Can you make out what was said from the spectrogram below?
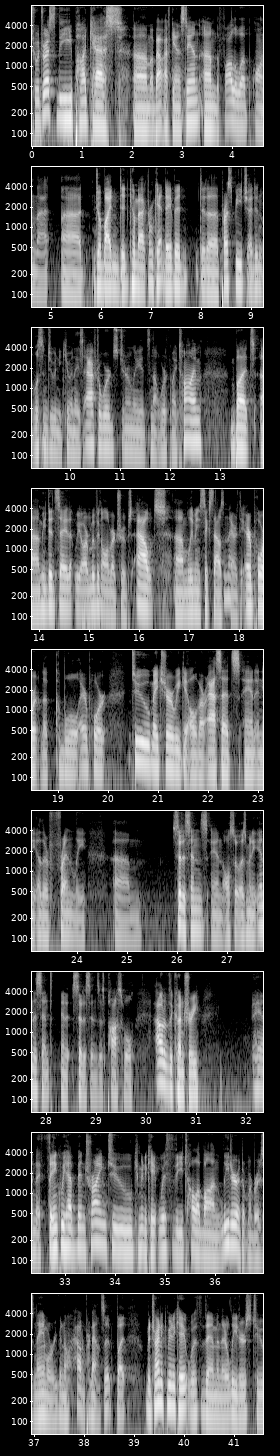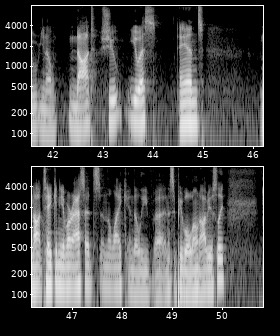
to address the podcast um, about Afghanistan, um, the follow up on that, uh, Joe Biden did come back from Camp David, did a press speech. I didn't listen to any Q and A's afterwards. Generally, it's not worth my time. But um, he did say that we are moving all of our troops out, um, leaving 6,000 there at the airport, the Kabul airport, to make sure we get all of our assets and any other friendly um, citizens and also as many innocent citizens as possible out of the country. And I think we have been trying to communicate with the Taliban leader. I don't remember his name or even know how to pronounce it, but we've been trying to communicate with them and their leaders to, you know, not shoot U.S. and not take any of our assets and the like, and to leave uh, innocent people alone, obviously.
